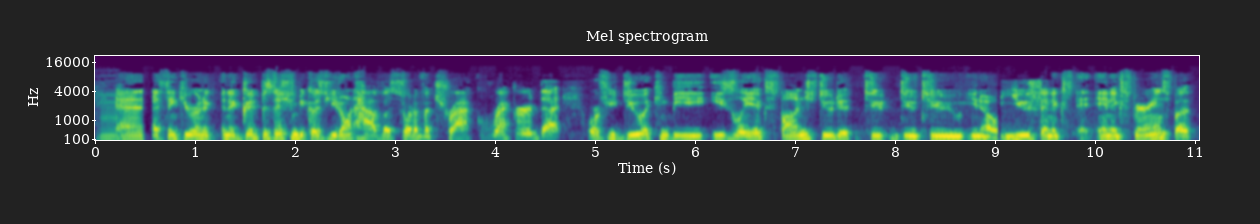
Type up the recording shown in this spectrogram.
Mm. And I think you're in a, in a good position because you don't have a sort of a track record that, or if you do, it can be easily expunged due to, to due to you know youth and ex- inexperience. But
